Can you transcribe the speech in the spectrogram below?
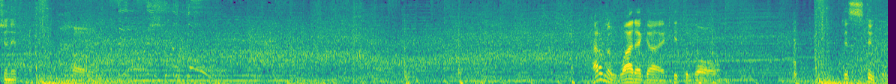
Pushing it. Oh. I don't know why that guy hit the ball. Just stupid.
